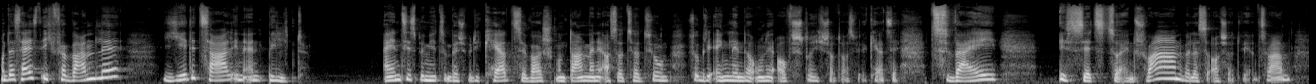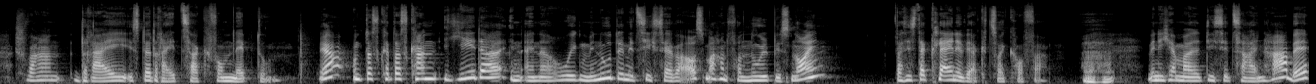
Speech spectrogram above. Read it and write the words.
Und das heißt, ich verwandle jede Zahl in ein Bild. Eins ist bei mir zum Beispiel die Kerze, war spontan meine Assoziation, so wie die Engländer ohne Aufstrich, schaut aus wie eine Kerze. Zwei ist jetzt so ein Schwan, weil es ausschaut wie ein Schwan. Schwan. Drei ist der Dreizack vom Neptun. Ja, und das, das kann jeder in einer ruhigen Minute mit sich selber ausmachen, von 0 bis 9. Das ist der kleine Werkzeugkoffer. Aha. Wenn ich einmal diese Zahlen habe,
